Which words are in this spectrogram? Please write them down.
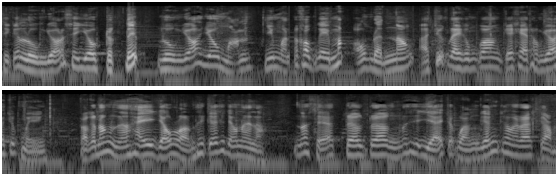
Thì cái luồng gió nó sẽ vô trực tiếp, luồng gió vô mạnh, nhưng mà nó không gây mất ổn định nón. Ở trước đây cũng có cái khe thông gió trước miệng. Và cái nón này nó hay chỗ là thiết kế cái chỗ này nè, nó sẽ trơn trơn, nó sẽ dễ cho bạn gắn camera cầm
